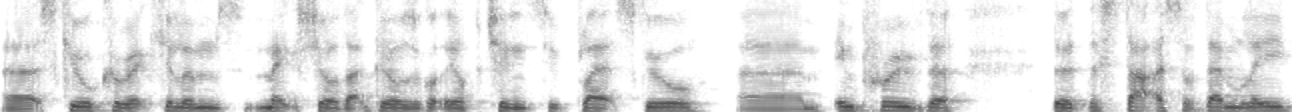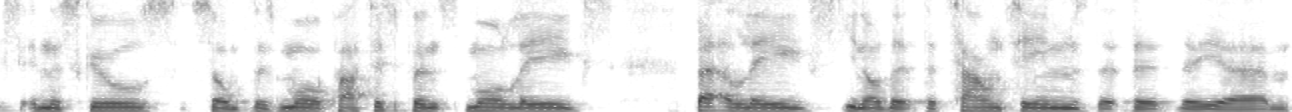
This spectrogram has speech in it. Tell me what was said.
uh, school curriculums, make sure that girls have got the opportunity to play at school, um, improve the, the the status of them leagues in the schools. So there's more participants, more leagues, better leagues. You know, the, the town teams, the the the, um,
